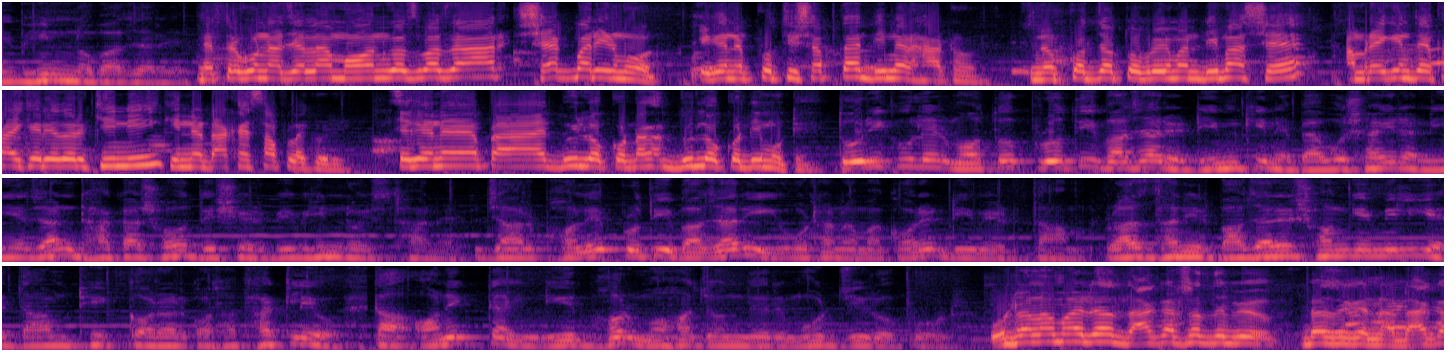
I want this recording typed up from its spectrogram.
বিভিন্ন বাজারে। নেত্রকোনা জেলা মোহনগঞ্জ বাজার শেখবাড়ির মোড়। এখানে প্রতি সপ্তাহে ডিমের হাট হয়। পর্যাপ্ত পরিমাণ ডিম আসে আমরা এখান থেকে পাইকারি দরে কিনি কিনে ঢাকায় সাপ্লাই করি। এখানে প্রায় দুই লক্ষ টাকা দুই লক্ষ ডিম উঠে তরিকুলের মতো প্রতি বাজারে ডিম কিনে ব্যবসায়ীরা নিয়ে যান ঢাকা সহ দেশের বিভিন্ন স্থানে যার ফলে প্রতি বাজারেই ওঠানামা করে ডিমের দাম। রাজধানীর বাজারের সঙ্গে মিলিয়ে দাম ঠিক করার কথা থাকলেও তা অনেকটাই নির্ভর মহাজনদের মর্জির ওপর। উঠালাম এটা ঢাকার সাথে বেচে কিনা? ঢাকা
